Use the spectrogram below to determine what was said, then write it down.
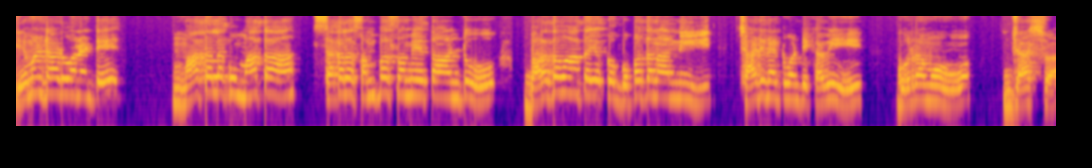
ఏమంటాడు అనంటే మాతలకు మాత సకల సంపత్ సమేత అంటూ భరతమాత యొక్క గొప్పతనాన్ని చాటినటువంటి కవి గుర్రము జాష్వా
